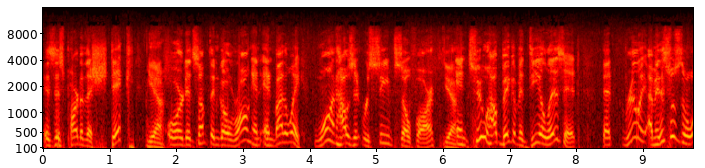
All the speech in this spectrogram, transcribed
is this part of the shtick? Yeah. Or did something go wrong? And and by the way, one, how's it received so far? Yeah. And two, how big of a deal is it that really? I mean, this was the,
